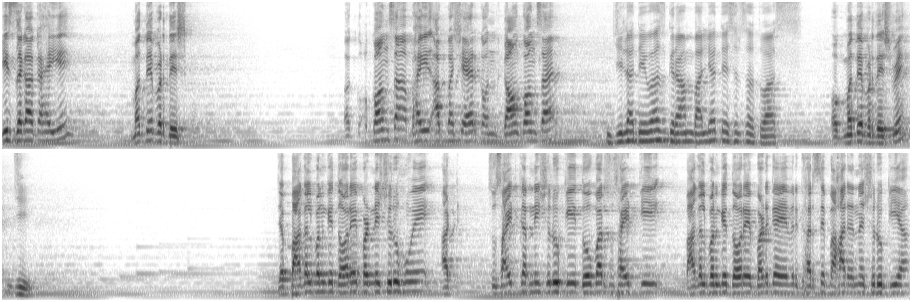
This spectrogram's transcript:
किस जगह का है ये? मध्य प्रदेश का। कौन सा भाई आपका शहर कौन गाँव कौन सा है? जिला देवास ग्राम बालिया तहसील सतवास। और मध्य प्रदेश में? जी। जब पागलपन के दौरे पड़ने शुरू हुए सुसाइड करनी शुरू की दो बार सुसाइड की पागलपन के दौरे बढ़ गए फिर घर से बाहर रहना शुरू किया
